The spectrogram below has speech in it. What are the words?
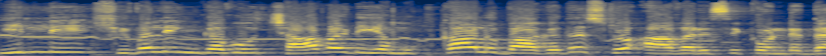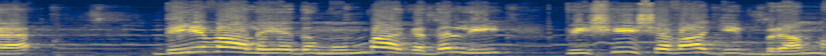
ಇಲ್ಲಿ ಶಿವಲಿಂಗವು ಚಾವಡಿಯ ಮುಕ್ಕಾಲು ಭಾಗದಷ್ಟು ಆವರಿಸಿಕೊಂಡಿದೆ. ದೇವಾಲಯದ ಮುಂಭಾಗದಲ್ಲಿ ವಿಶೇಷವಾಗಿ ಬ್ರಹ್ಮ,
